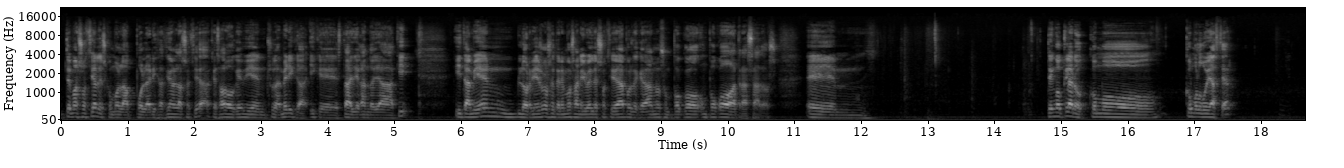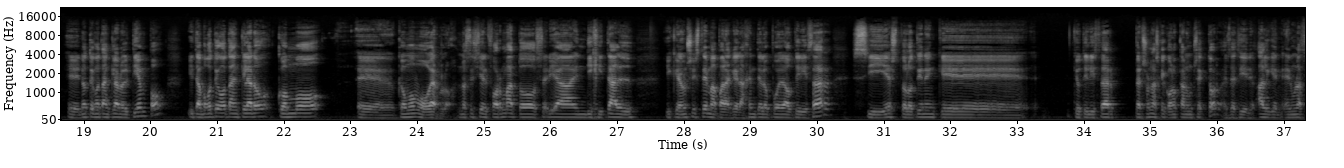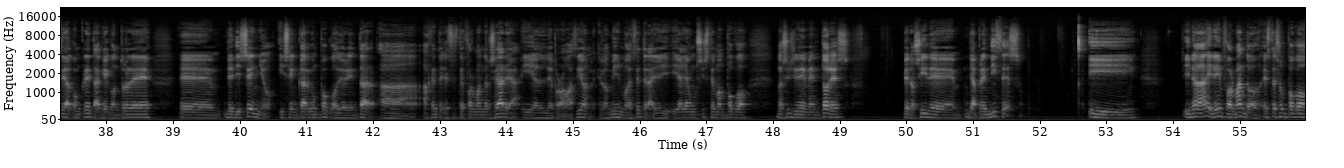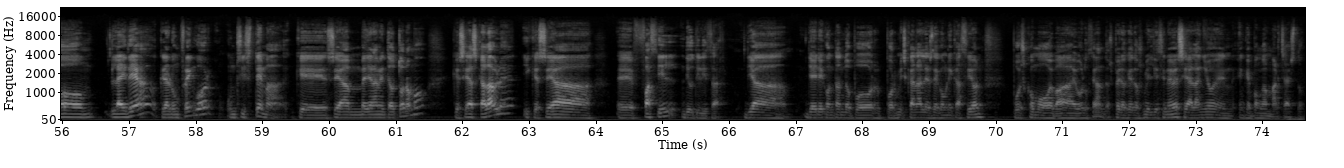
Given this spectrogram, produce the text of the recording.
temas sociales como la polarización en la sociedad, que es algo que vi en Sudamérica y que está llegando ya aquí. Y también los riesgos que tenemos a nivel de sociedad, pues de quedarnos un poco, un poco atrasados. Eh, tengo claro cómo, cómo lo voy a hacer. Eh, no tengo tan claro el tiempo y tampoco tengo tan claro cómo, eh, cómo moverlo. No sé si el formato sería en digital y crear un sistema para que la gente lo pueda utilizar. Si esto lo tienen que, que utilizar personas que conozcan un sector, es decir, alguien en una ciudad concreta que controle eh, de diseño y se encargue un poco de orientar a, gente que se esté formando en ese área y el de programación en lo mismo, etcétera, y, haya un sistema un poco, no sé si de mentores, pero sí de, aprendices. Y, y nada, iré informando. Esta es un poco la idea, crear un framework, un sistema que sea medianamente autónomo, que sea escalable y que sea eh, fácil de utilizar. Ya ya iré contando por, por mis canales de comunicación pues cómo va evolucionando. Espero que 2019 sea el año en, en que ponga en marcha esto.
